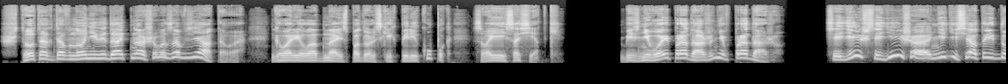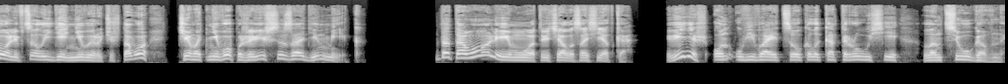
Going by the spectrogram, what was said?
«Что так давно не видать нашего завзятого?» — говорила одна из подольских перекупок своей соседке. «Без него и продажа не в продажу. Сидишь, сидишь, а ни десятой доли в целый день не выручишь того, чем от него поживишься за один миг. — Да того ли ему, — отвечала соседка. — Видишь, он увивается около Катруси Ланцюговны.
